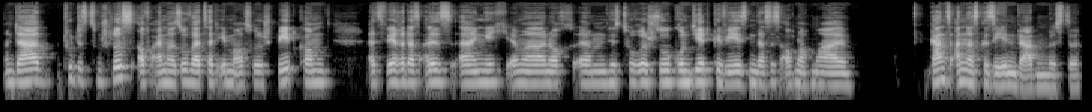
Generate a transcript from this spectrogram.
Und da tut es zum Schluss auf einmal so, weil's halt eben auch so spät kommt, als wäre das alles eigentlich immer noch, ähm, historisch so grundiert gewesen, dass es auch noch mal ganz anders gesehen werden müsste.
